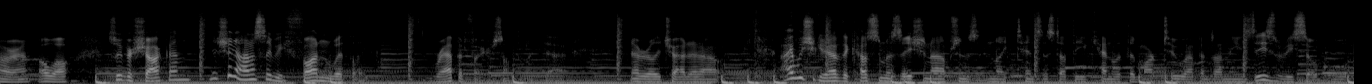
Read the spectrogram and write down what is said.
Alright. Oh well. Sweeper shotgun. This should honestly be fun with like rapid fire or something like that. Never really tried it out. I wish you could have the customization options and like tints and stuff that you can with the Mark II weapons on these. These would be so cool.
